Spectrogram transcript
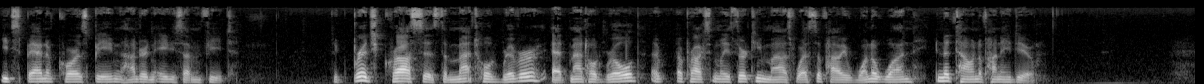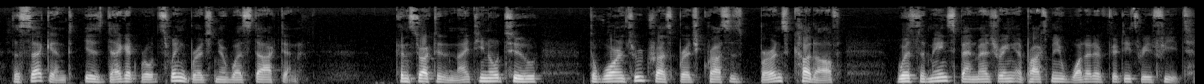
each span, of course, being 187 feet. The bridge crosses the Mattole River at Mattole Road, approximately 13 miles west of Highway 101 in the town of Honeydew. The second is Daggett Road Swing Bridge near West Stockton. Constructed in 1902, the Warren Through Truss Bridge crosses Burns Cutoff with the main span measuring approximately 153 feet.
